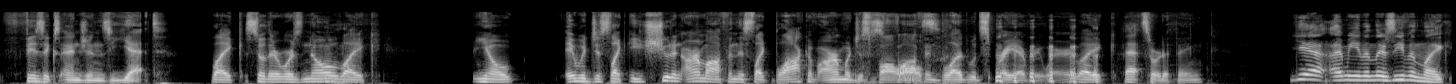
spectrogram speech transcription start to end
physics engines yet. Like, so there was no Mhm. like, you know, it would just like you'd shoot an arm off and this like block of arm would just, Just fall falls. off and blood would spray everywhere, like that sort of thing. Yeah, I mean, and there's even like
